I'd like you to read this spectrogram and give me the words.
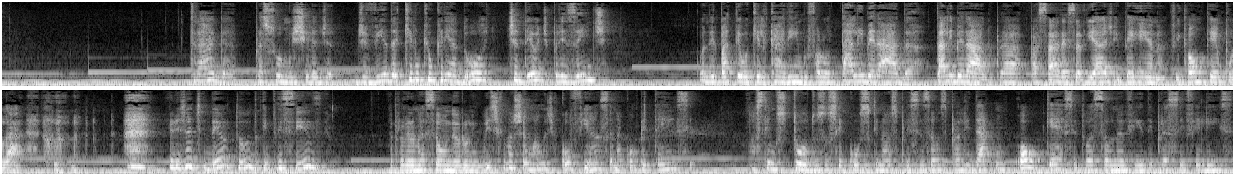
traga para sua mochila de, de vida aquilo que o Criador te deu de presente. Quando ele bateu aquele carimbo e falou: tá liberada, tá liberado para passar essa viagem terrena, ficar um tempo lá. ele já te deu tudo que precisa. A programação neurolinguística nós chamamos de confiança na competência. Nós temos todos os recursos que nós precisamos para lidar com qualquer situação na vida e para ser feliz.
